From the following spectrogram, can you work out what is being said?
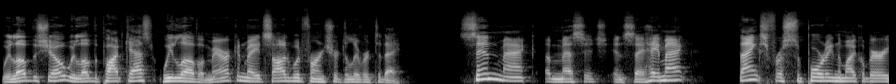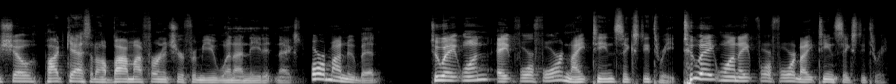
We love the show. We love the podcast. We love American made solid wood furniture delivered today. Send Mac a message and say, Hey, Mac, thanks for supporting the Michael Berry Show podcast, and I'll buy my furniture from you when I need it next, or my new bed. 281 844 1963. 281 844 1963.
